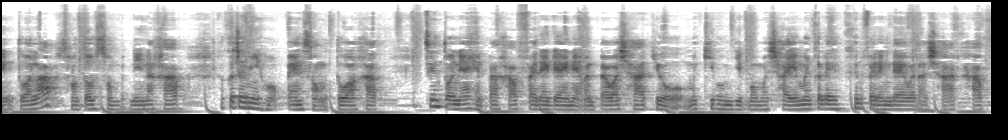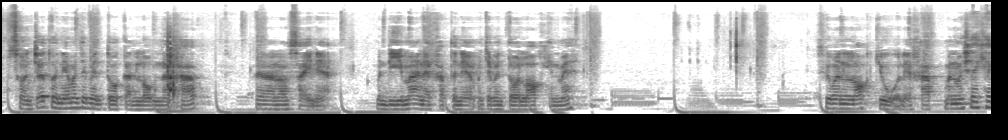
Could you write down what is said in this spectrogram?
1 ตัวรับ 2 ตัวส่งแบบนี้นะครับ แล้วก็จะมีหัวแปลง 2 ตัวครับซึ่งตัวนี้เห็นปะครับไฟแดงๆเนี่ยมันแปลว่าชาร์จอยู่ เมื่อกี้ผมหยิบออกมาใช้ มันก็เลยขึ้นไฟแดงๆเวลาชาร์จครับ ส่วนเจ้าตัวนี้มันจะเป็นตัวกันลมนะครับ เวลาเราใส่เนี่ยมันดีมากนะครับตัวนี้มันจะเป็นตัวล็อกเห็นไหม คือมันล็อกอยู่เลยครับ มันไม่ใช่แค่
